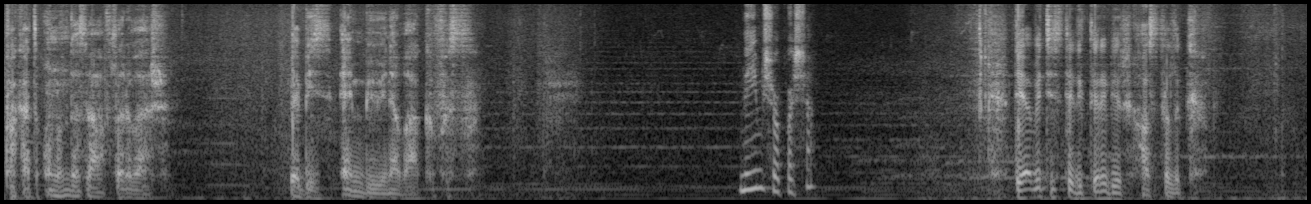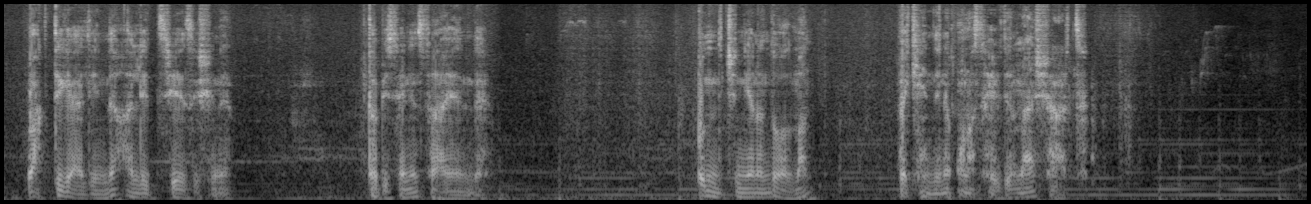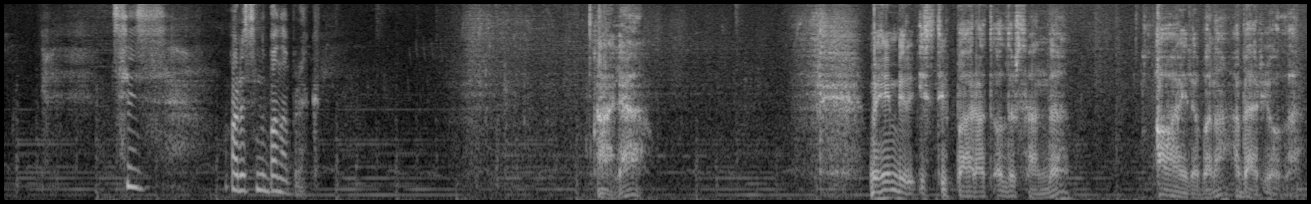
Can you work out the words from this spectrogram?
Fakat onun da zaafları var. Ve biz en büyüğüne vakıfız. Neymiş o paşa? Diyabetis dedikleri bir hastalık. Vakti geldiğinde halledeceğiz işini. Tabii senin sayende. Bunun için yanında olman ve kendini ona sevdirmen şart. Siz orasını bana bırakın. Hala. Mühim bir istihbarat alırsan da aile bana haber yolla.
